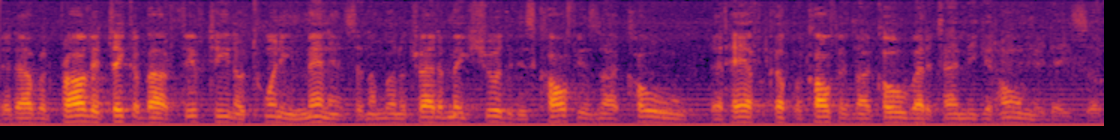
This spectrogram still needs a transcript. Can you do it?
that I would probably take about 15 or 20 minutes, and I'm going to try to make sure that his coffee is not cold. That half a cup of coffee is not cold by the time he get home today. So,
